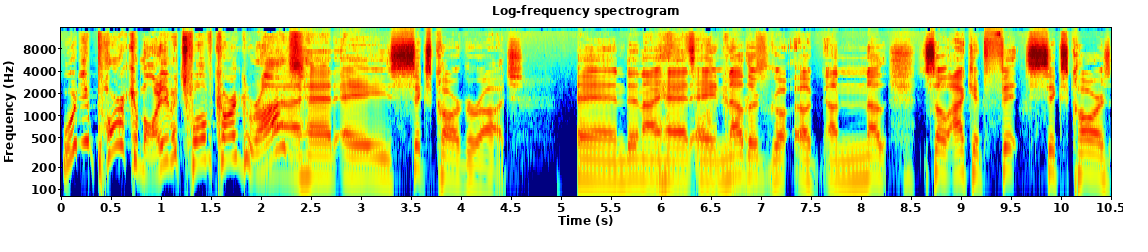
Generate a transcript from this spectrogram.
Where do you park them all? You have a 12 car garage? I had a six car garage. And then I had a lot of another, cars. gar- uh, another, so I could fit six cars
